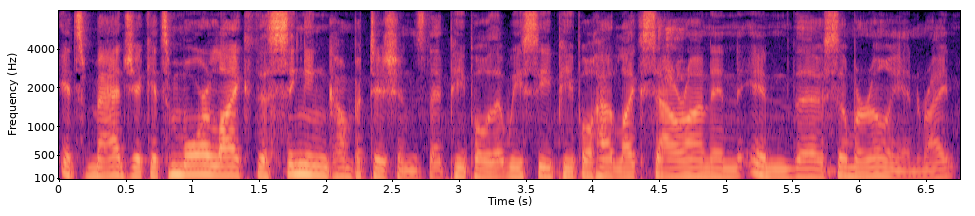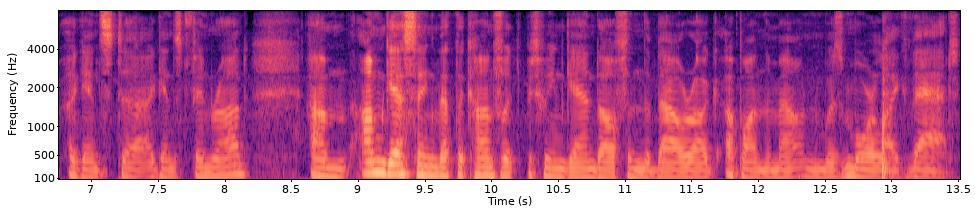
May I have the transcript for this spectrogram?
it's magic. It's more like the singing competitions that people that we see people had, like Sauron in in the Silmarillion, right, against uh, against Finrod. Um, I'm guessing that the conflict between Gandalf and the Balrog up on the mountain was more like that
